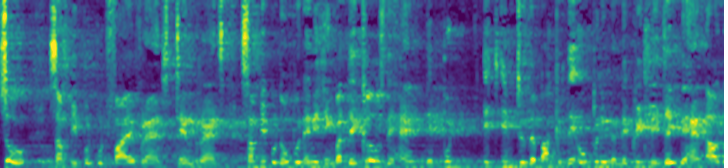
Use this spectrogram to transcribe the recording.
So some people put five rands, ten rands. Some people don't put anything, but they close the hand, they put it into the bucket, they open it, and they quickly take the hand out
